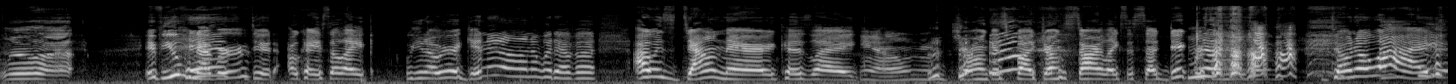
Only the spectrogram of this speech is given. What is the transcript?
If you've His- never, Dude, okay, so, like, you know, we were getting it on or whatever. I was down there because, like, you know, drunk as fuck. Drunk star likes to suck dick for some reason. Don't know why.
